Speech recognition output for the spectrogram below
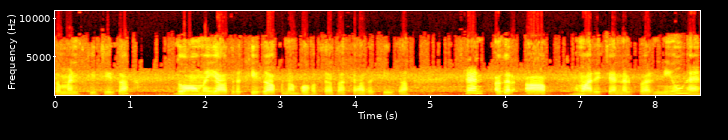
कमेंट कीजिएगा। दुआओं में याद रखिएगा, अपना बहुत ज़्यादा ख्याल रखिएगा। फ्रेंड, अगर आप हमारे चैनल पर न्यू हैं,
